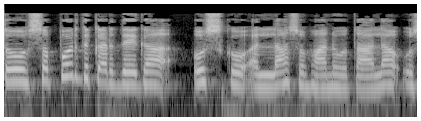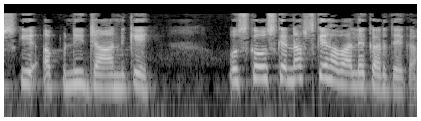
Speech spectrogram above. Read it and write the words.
تو سپرد کر دے گا اس کو اللہ سبحان و تعالی اس کی اپنی جان کے، اس کو اس کے نفس کے حوالے کر دے گا۔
